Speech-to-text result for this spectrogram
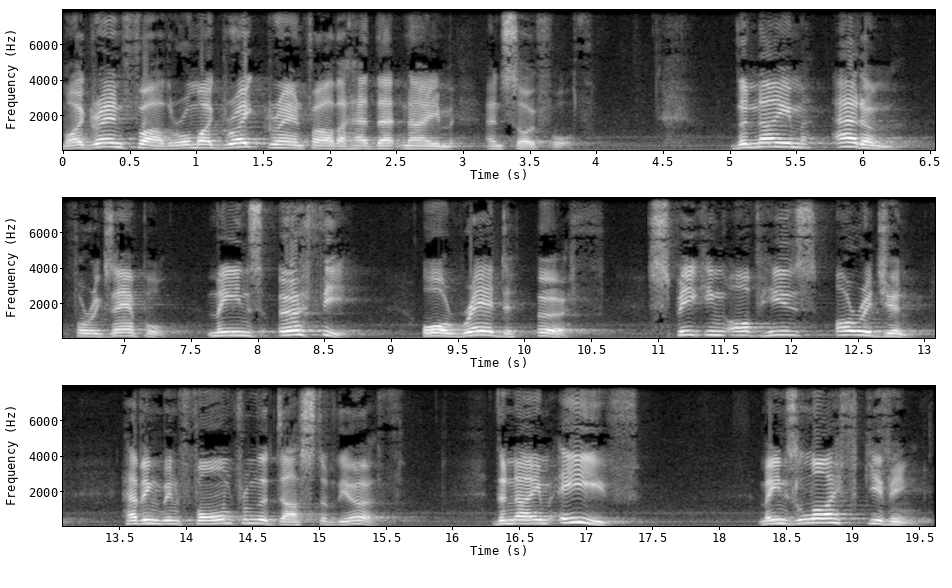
My grandfather or my great grandfather had that name, and so forth. The name Adam, for example, means earthy or red earth speaking of his origin, having been formed from the dust of the earth. The name Eve means life giving,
